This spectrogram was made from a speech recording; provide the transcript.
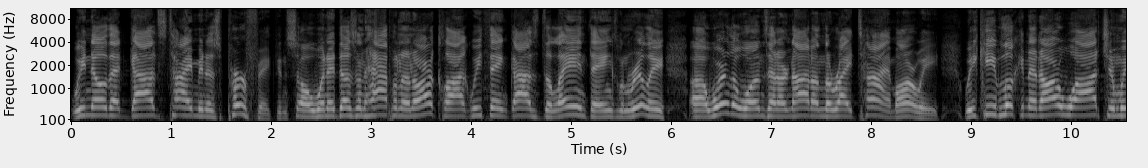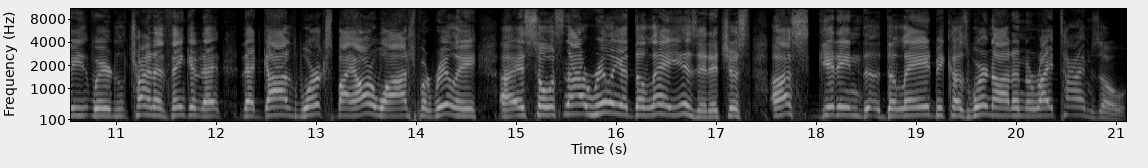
We know that God's timing is perfect. And so when it doesn't happen on our clock, we think God's delaying things when really uh, we're the ones that are not on the right time, are we? We keep looking at our watch and we, we're trying to think that, that God works by our watch, but really, uh, it's, so it's not really a delay, is it? It's just us getting d- delayed because we're not in the right time zone.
